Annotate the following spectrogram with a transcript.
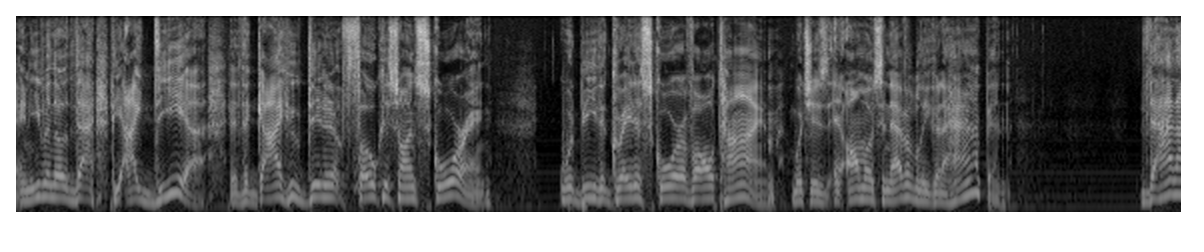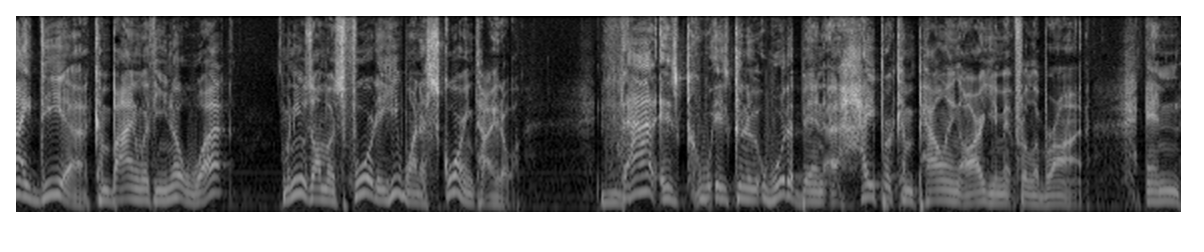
And even though that, the idea that the guy who didn't focus on scoring, would be the greatest scorer of all time, which is almost inevitably going to happen. That idea combined with, you know what? When he was almost 40, he won a scoring title. That is is going to would have been a hyper compelling argument for LeBron. And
